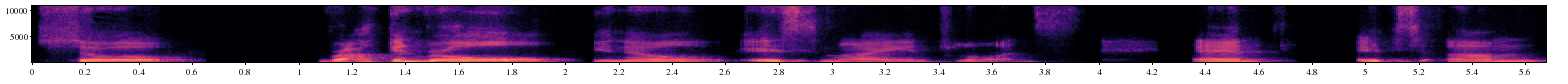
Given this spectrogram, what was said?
So rock and roll, you know, is my influence, and it's um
